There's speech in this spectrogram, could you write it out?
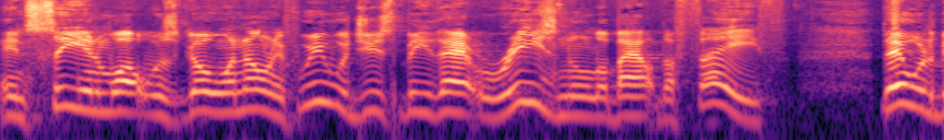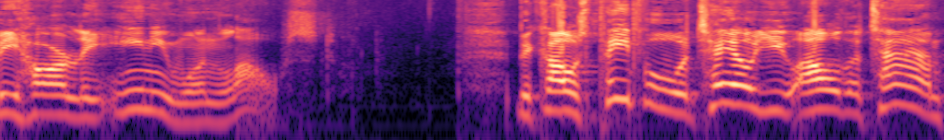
and seeing what was going on, if we would just be that reasonable about the faith, there would be hardly anyone lost. Because people will tell you all the time,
